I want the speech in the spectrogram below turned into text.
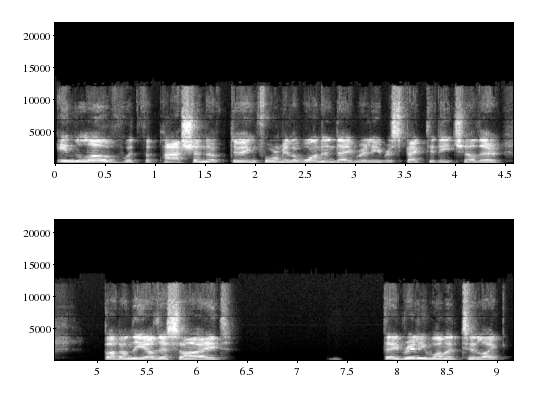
in love with the passion of doing Formula One, and they really respected each other but on the other side, they really wanted to like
